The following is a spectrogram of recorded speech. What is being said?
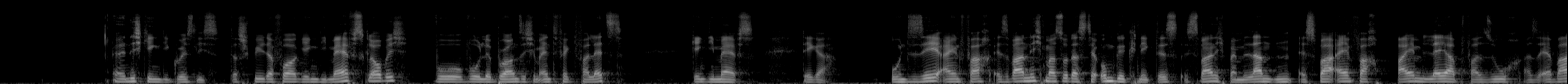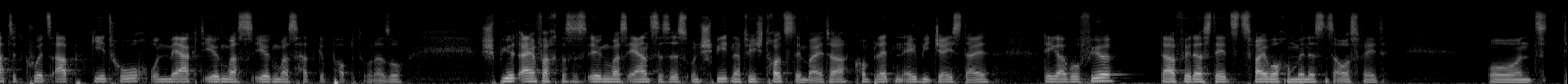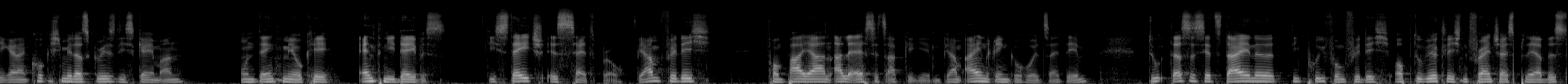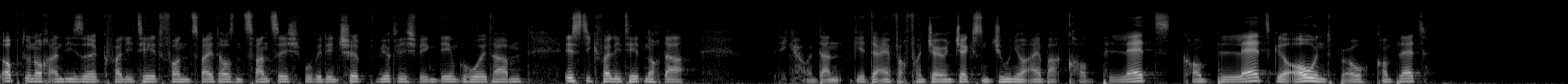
Äh, nicht gegen die Grizzlies. Das Spiel davor gegen die Mavs, glaube ich, wo, wo LeBron sich im Endeffekt verletzt. Gegen die Mavs. Digga, und sehe einfach, es war nicht mal so, dass der umgeknickt ist, es war nicht beim Landen, es war einfach beim Layup-Versuch. Also er wartet kurz ab, geht hoch und merkt, irgendwas, irgendwas hat gepoppt oder so. Spürt einfach, dass es irgendwas Ernstes ist und spielt natürlich trotzdem weiter, kompletten LBJ-Style. Digga, wofür? Dafür, dass der jetzt zwei Wochen mindestens ausfällt. Und, Digga, dann gucke ich mir das Grizzlies-Game an und denke mir, okay, Anthony Davis, die Stage ist set, Bro. Wir haben für dich vor ein paar Jahren alle Assets abgegeben. Wir haben einen Ring geholt seitdem. Du, das ist jetzt deine, die Prüfung für dich, ob du wirklich ein Franchise-Player bist, ob du noch an diese Qualität von 2020, wo wir den Chip wirklich wegen dem geholt haben, ist die Qualität noch da. Und dann wird er einfach von Jaron Jackson Jr. einfach komplett, komplett geowned, Bro. Komplett.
